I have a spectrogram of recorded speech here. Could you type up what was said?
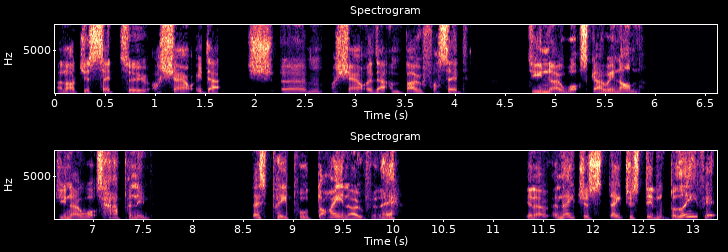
And I just said to, I shouted at, um, I shouted at them both. I said, do you know what's going on? Do you know what's happening? There's people dying over there. You know, and they just they just didn't believe it.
